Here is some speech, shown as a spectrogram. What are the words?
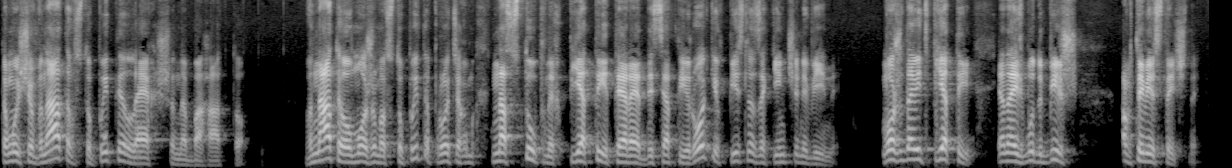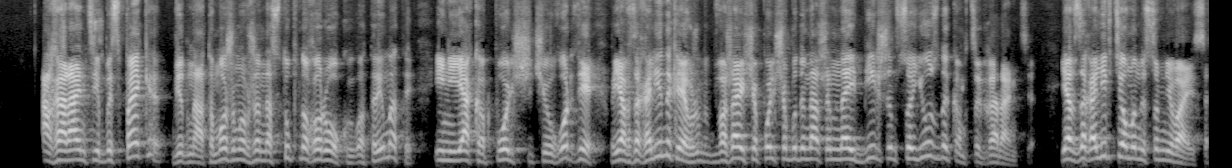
Тому що в НАТО вступити легше набагато. В НАТО можемо вступити протягом наступних 5-10 років після закінчення війни. Може, навіть 5. Я навіть буду більш оптимістичний. А гарантії безпеки від НАТО можемо вже наступного року отримати, і ніяка Польща чи Угорщина. Я взагалі не кажу, вважаю, що Польща буде нашим найбільшим союзником в цих гарантіях. Я взагалі в цьому не сумніваюся.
